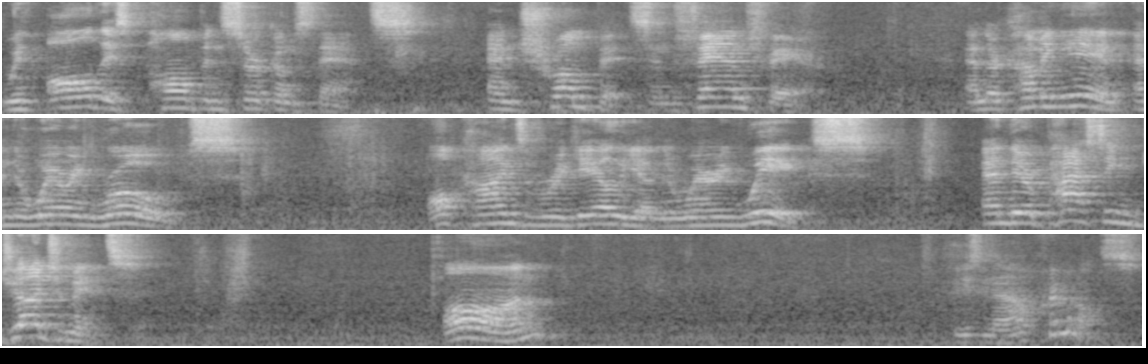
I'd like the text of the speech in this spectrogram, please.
with all this pomp and circumstance, and trumpets and fanfare. And they're coming in and they're wearing robes, all kinds of regalia, and they're wearing wigs. And they're passing judgment on these now criminals.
